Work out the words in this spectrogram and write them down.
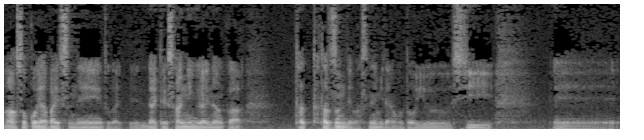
あそこやばいっすねとか言って、だいたい3人ぐらいなんか、た、佇んでますねみたいなことを言うし、え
